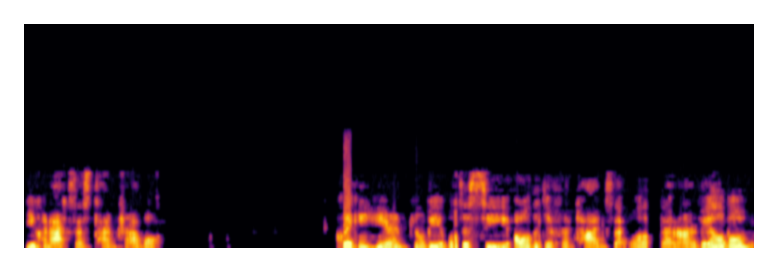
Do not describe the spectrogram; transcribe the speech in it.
you can access time travel. Clicking here, you'll be able to see all the different times that will that are available,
